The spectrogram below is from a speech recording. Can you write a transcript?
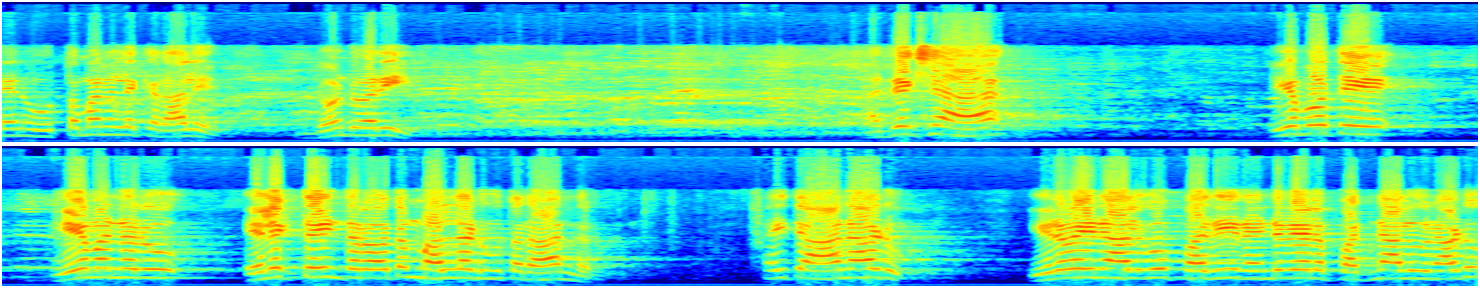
నేను ఉత్తమన లెక్క రాలేదు. డోంట్ వరీ అధ్యక్ష ఇకపోతే ఏమన్నారు? ఎలక్ట్ అయిన తర్వాత మళ్ళీ అడుగుతారా అన్నారు. అయితే ఆనాడు ఇరవై నాలుగు పది రెండు వేల పద్నాలుగు నాడు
